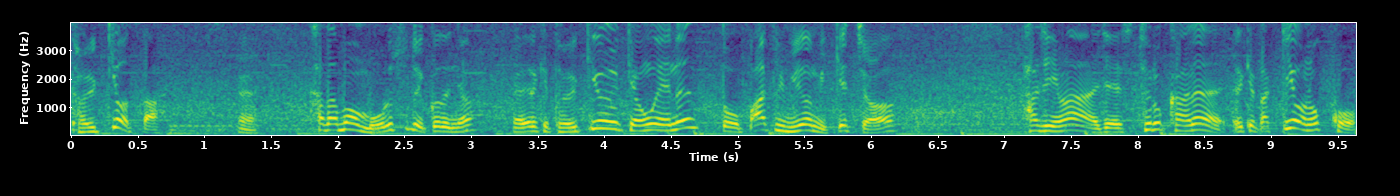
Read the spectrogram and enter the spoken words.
덜 끼웠다. 네. 타다 보면 모를 수도 있거든요. 네, 이렇게 덜 끼울 경우에는 또 빠질 위험이 있겠죠. 하지만 이제 스트로카는 이렇게 딱 끼워 놓고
